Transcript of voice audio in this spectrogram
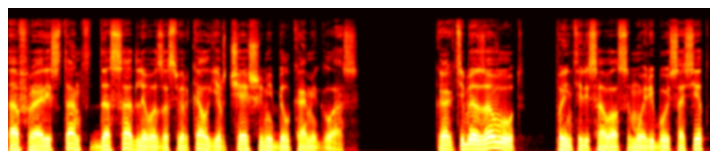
Афроарестант досадливо засверкал ярчайшими белками глаз. «Как тебя зовут?» — поинтересовался мой рябой сосед,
